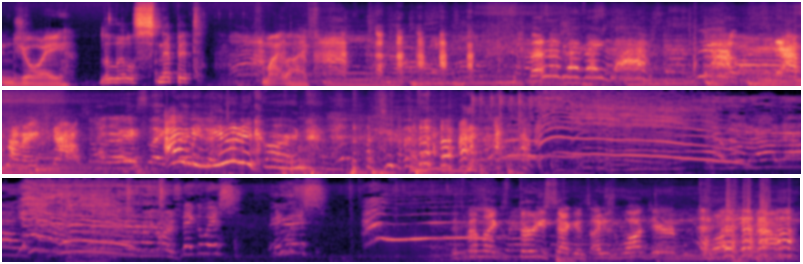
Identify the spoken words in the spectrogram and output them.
enjoy the little snippet of my life. No, no, Bobby, no. I'm a unicorn. Make a wish. Make a wish. It's been like 30 seconds. I just walked here, walked around.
